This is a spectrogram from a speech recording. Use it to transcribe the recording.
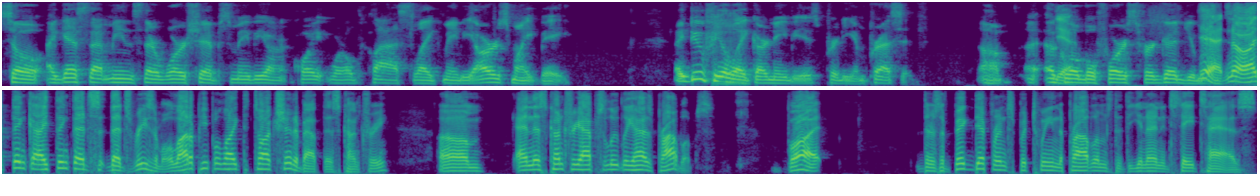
So I guess that means their warships maybe aren't quite world class like maybe ours might be. I do feel mm-hmm. like our navy is pretty impressive. Um, a, a yeah. global force for good. You yeah, no, I think I think that's that's reasonable. A lot of people like to talk shit about this country, um, and this country absolutely has problems. But there's a big difference between the problems that the United States has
